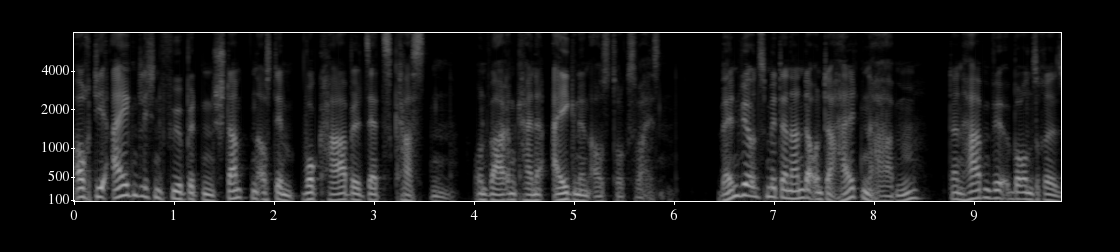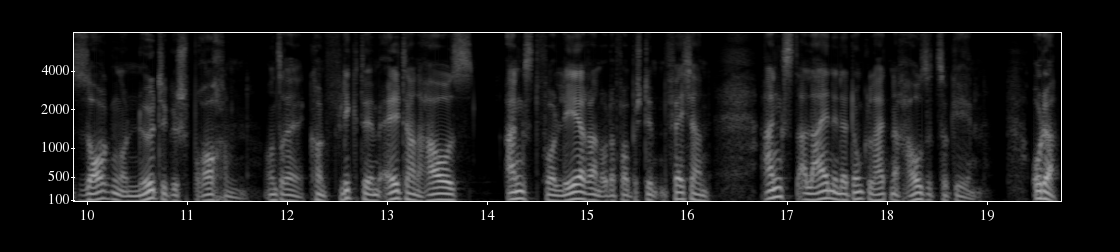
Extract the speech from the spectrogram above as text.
Auch die eigentlichen Fürbitten stammten aus dem Vokabelsetzkasten und waren keine eigenen Ausdrucksweisen. Wenn wir uns miteinander unterhalten haben, dann haben wir über unsere Sorgen und Nöte gesprochen, unsere Konflikte im Elternhaus, Angst vor Lehrern oder vor bestimmten Fächern, Angst, allein in der Dunkelheit nach Hause zu gehen. Oder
